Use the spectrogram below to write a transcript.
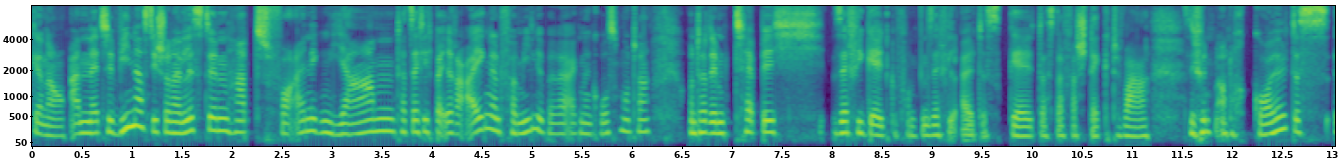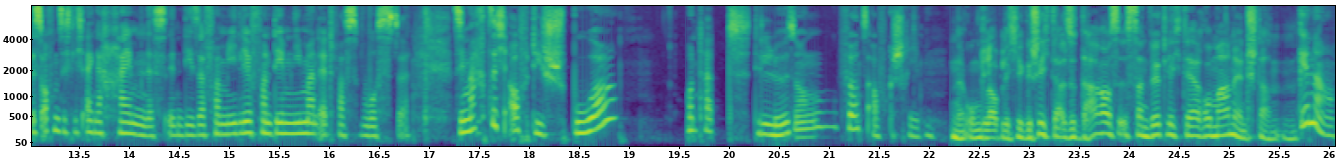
Genau. Annette Wieners, die Journalistin, hat vor einigen Jahren tatsächlich bei ihrer eigenen Familie, bei ihrer eigenen Großmutter, unter dem Teppich sehr viel Geld gefunden, sehr viel altes Geld, das da versteckt war. Sie finden auch noch Gold. Das ist offensichtlich ein Geheimnis in dieser Familie, von dem niemand etwas wusste. Sie macht sich auf die Spur und hat die Lösung für uns aufgeschrieben. Eine unglaubliche Geschichte. Also daraus ist dann wirklich der Roman entstanden. Genau.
